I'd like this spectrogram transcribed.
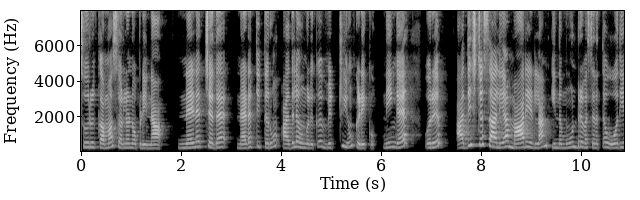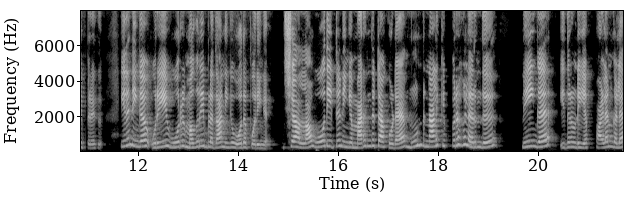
சுருக்கமாக சொல்லணும் அப்படின்னா நினச்சதை நடத்தி தரும். அதில் உங்களுக்கு வெற்றியும் கிடைக்கும். நீங்கள் ஒரு அதிர்ஷ்டசாலியாக மாறிடலாம் இந்த மூன்று வசனத்தை ஓதிய பிறகு. இதை நீங்கள் ஒரே ஒரு மகரீபில் தான் நீங்கள் ஓத போகிறீங்க இன்ஷால்லாம் ஓதிட்டு நீங்கள் மறந்துட்டா கூட மூன்று நாளைக்கு பிறகுலேருந்து நீங்கள் இதனுடைய பலன்களை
